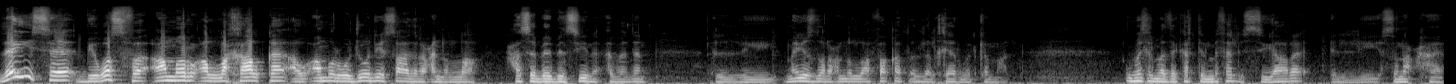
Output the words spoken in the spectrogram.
ليس بوصف أمر الله خالقه أو أمر وجودي صادر عن الله حسب ابن سينا ابدا اللي ما يصدر عن الله فقط إلا الخير والكمال ومثل ما ذكرت المثل السيارة اللي صنعها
